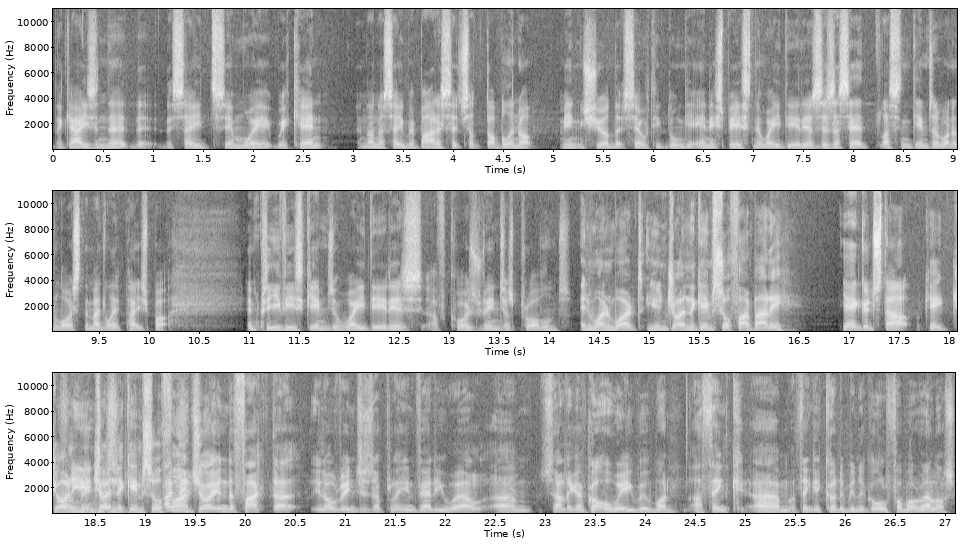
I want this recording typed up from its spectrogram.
The guys in the, the, the side, same way with Kent, and on the side with Barisic, are doubling up, making sure that Celtic don't get any space in the wide areas. As I said, listen, games are won and lost in the middle of the pitch, but in previous games, the wide areas have caused Rangers problems. In one word, you enjoying the game so far, Barry? Yeah, good start. Okay, Johnny, From you enjoying the game so far? I'm enjoying the fact that you know Rangers are playing very well. Um, Celtic have got away with one. I think. Um, I think it could have been a goal for Morelos,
